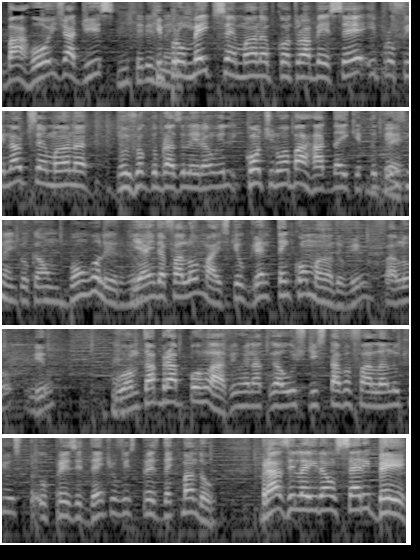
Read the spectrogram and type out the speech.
barrou e já disse que pro meio de semana contra o ABC e pro final de semana no jogo do Brasileirão ele continua barrado da equipe do Grêmio. Infelizmente, porque é um bom goleiro, viu? E ainda falou mais, que o Grêmio tem comando, viu? Falou, viu? O homem tá brabo por lá, viu? O Renato Gaúcho disse que estava falando que os, o presidente e o vice-presidente mandou. Brasileirão Série B.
